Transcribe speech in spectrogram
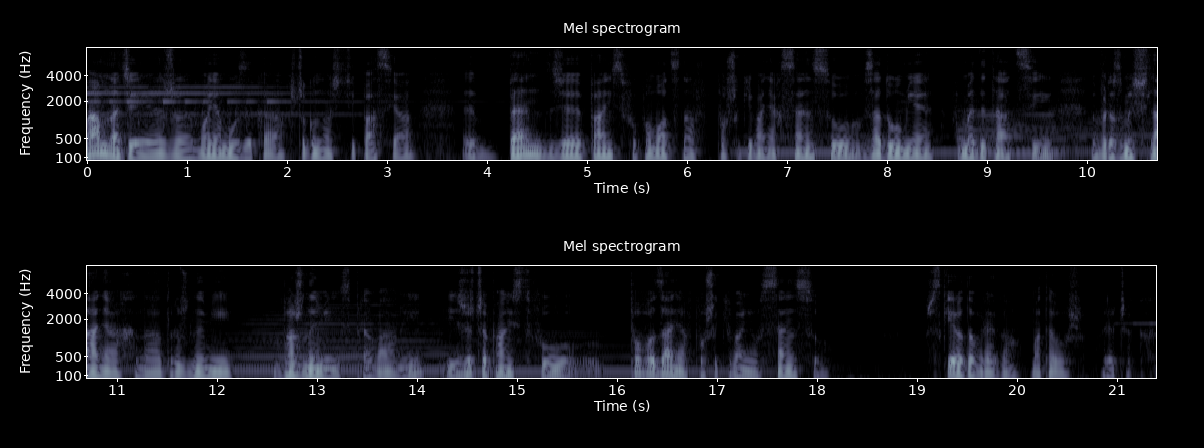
Mam nadzieję, że moja muzyka, w szczególności pasja, y, będzie Państwu pomocna w poszukiwaniach sensu, w zadumie, w medytacji, w rozmyślaniach nad różnymi ważnymi sprawami i życzę Państwu powodzenia w poszukiwaniu sensu. Wszystkiego dobrego. Mateusz Ryczek.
